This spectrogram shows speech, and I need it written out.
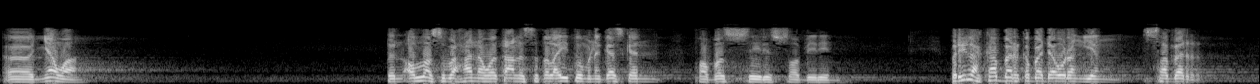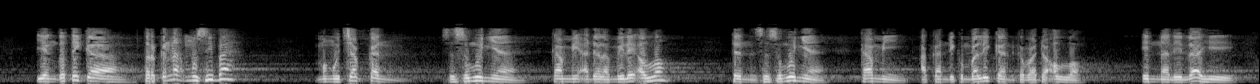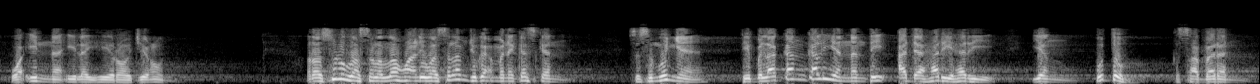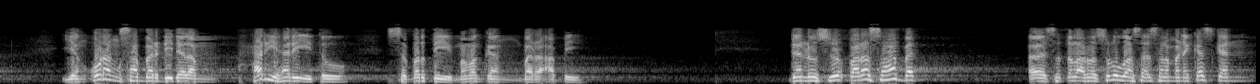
e, nyawa. Dan Allah Subhanahu wa taala setelah itu menegaskan fabassiris sabirin. Berilah kabar kepada orang yang sabar yang ketika terkena musibah mengucapkan sesungguhnya kami adalah milik Allah dan sesungguhnya kami akan dikembalikan kepada Allah innalillahi wa inna ilaihi raji'un. Rasulullah sallallahu alaihi wasallam juga menegaskan sesungguhnya di belakang kalian nanti ada hari-hari yang butuh kesabaran. Yang orang sabar di dalam hari-hari itu seperti memegang bara api. Dan Rasul, para sahabat uh, setelah Rasulullah SAW menegaskan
